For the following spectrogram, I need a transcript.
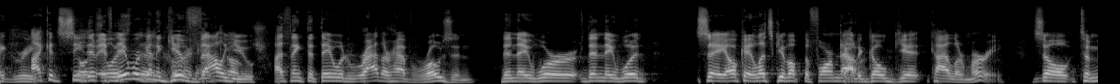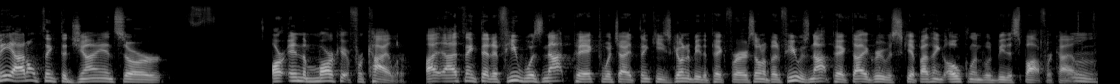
type. agree. I could see So- them if they were the going to give value. coach. I think that they would rather have Rosen than they were than they would say, okay, let's give up the farm now to go get Kyler Murray. So to me, I don't think the Giants are are in the market for Kyler. I, I think that if he was not picked, which I think he's going to be the pick for Arizona, but if he was not picked, I agree with Skip. I think Oakland would be the spot for Kyler. Mm.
